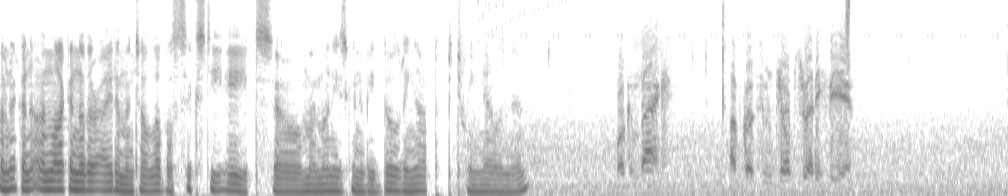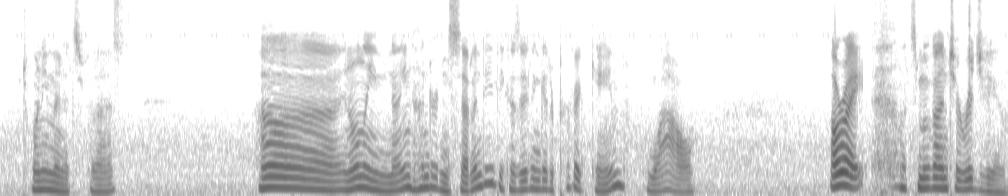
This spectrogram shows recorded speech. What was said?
I'm not going to unlock another item until level 68, so my money's going to be building up between now and then. Welcome back. I've got some jobs ready for you. 20 minutes for that. Uh, and only 970 because I didn't get a perfect game? Wow. Alright, let's move on to Ridgeview.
